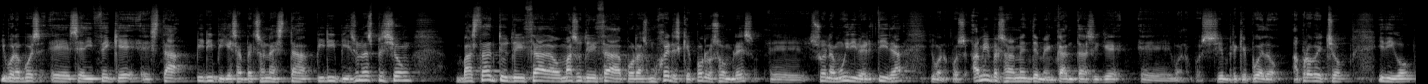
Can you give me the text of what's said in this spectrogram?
y bueno, pues eh, se dice que está piripi, que esa persona está piripi. Es una expresión bastante utilizada o más utilizada por las mujeres que por los hombres, eh, suena muy divertida y bueno, pues a mí personalmente me encanta, así que eh, bueno, pues siempre que puedo aprovecho y digo,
